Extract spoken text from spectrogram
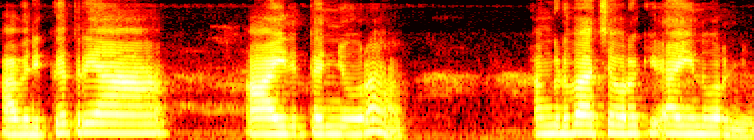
അവർക്ക് എത്രയാ? ആയിരത്തഞ്ഞൂറാ? അങ്ങോട്ട് വാച്ചവറൊക്കെ ആയി എന്ന് പറഞ്ഞു.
